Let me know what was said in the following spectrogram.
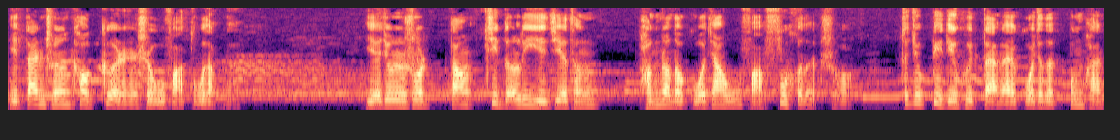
你单纯靠个人是无法阻挡的。也就是说，当既得利益阶层膨胀到国家无法负荷的时候，这就必定会带来国家的崩盘、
